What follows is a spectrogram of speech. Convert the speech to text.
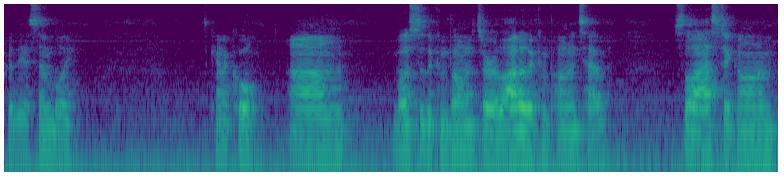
for the assembly. It's kind of cool. Um, most of the components or a lot of the components have Silastic on them,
